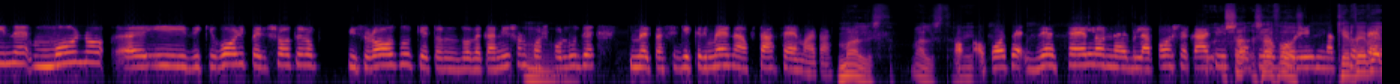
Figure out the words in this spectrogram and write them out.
είναι μόνο οι δικηγόροι περισσότερο της Ρόδου και των Δωδεκανήσων που ασχολούνται με τα συγκεκριμένα αυτά θέματα. Μάλιστα. Μάλιστα. οπότε δεν θέλω να εμπλακώ σε κάτι Σα, το οποίο σαφώς. μπορεί να Και βέβαια,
